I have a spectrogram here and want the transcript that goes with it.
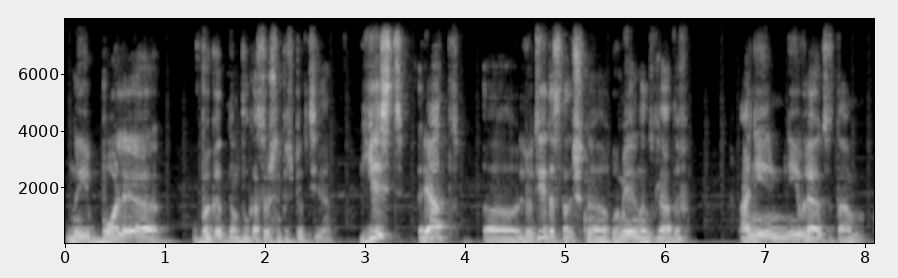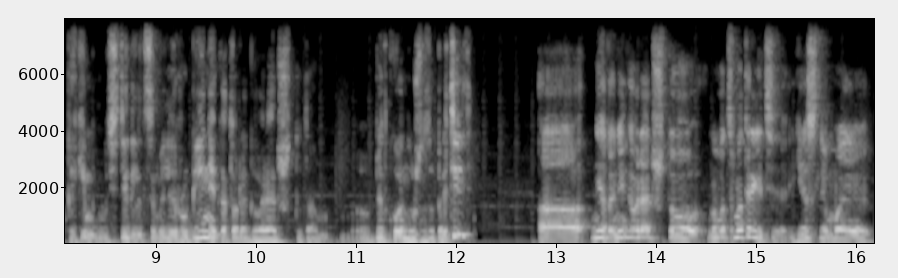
наиболее выгодным в долгосрочной перспективе. Есть ряд э, людей достаточно умеренных взглядов, они не являются там какими-нибудь Стиглицами или Рубини, которые говорят, что там э, биткоин нужно запретить. А, нет, они говорят, что, ну вот смотрите, если мы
